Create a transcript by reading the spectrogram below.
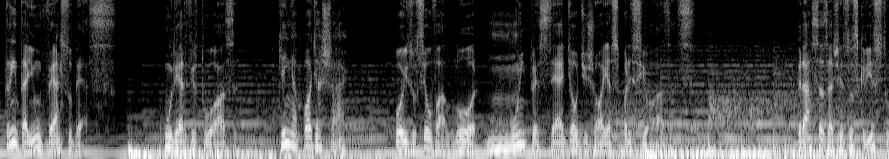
31, verso 10 Mulher virtuosa, quem a pode achar? Pois o seu valor muito excede ao de joias preciosas. Graças a Jesus Cristo,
